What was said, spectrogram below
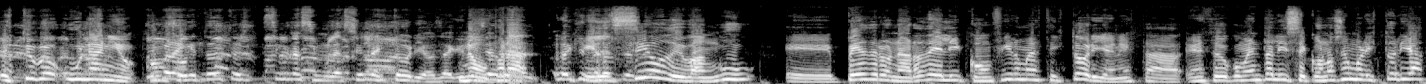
estuve un año con para su- que todo esto sea una simulación de la historia. O sea, que no, sea para real. El no CEO de Bangú, eh, Pedro Nardelli, confirma esta historia en, esta, en este documental y dice, conocemos la historia,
